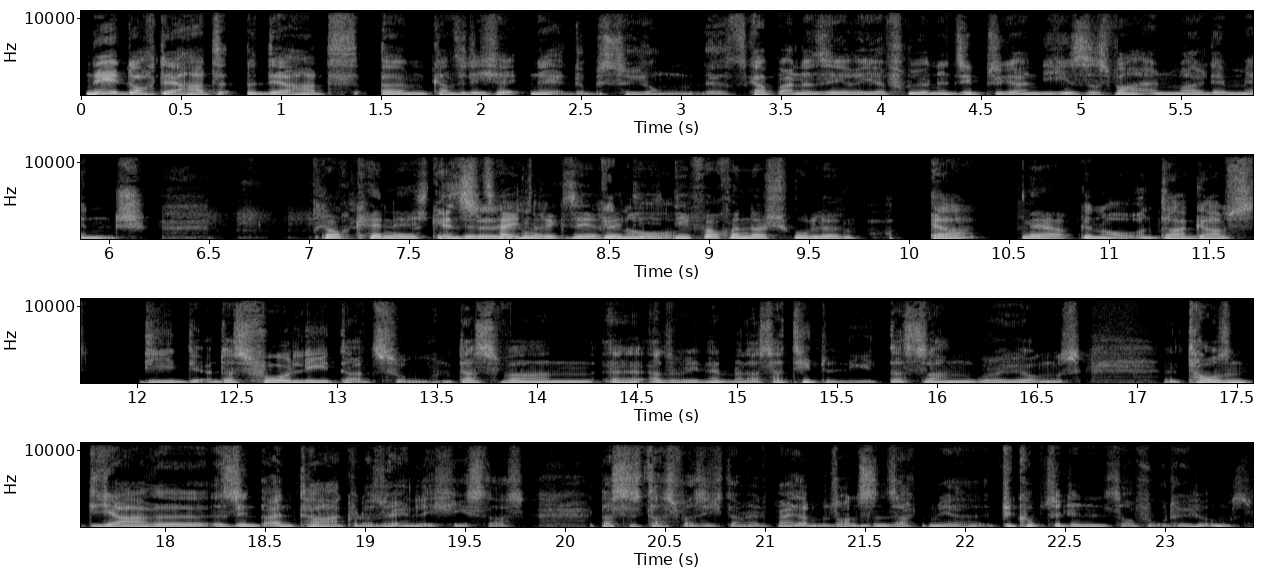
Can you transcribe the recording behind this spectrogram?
nee, doch, der hat, der hat, ähm, kannst du dich, nee, du bist zu jung. Es gab eine Serie früher in den 70ern, die hieß Es war einmal der Mensch. Doch, kenne ich, Kennst diese Zeichentrickserie, genau. die lief auch in der Schule. Ja? Ja. Genau. Und da gab's die, das Vorlied dazu, das waren, äh, also wie nennt man das, das Titellied, das sagen Uwe Jürgens. Tausend Jahre sind ein Tag oder so ähnlich hieß das. Das ist das, was ich damit meine. Ansonsten sagt mir, wie kommst du denn jetzt auf Udo Jürgens?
